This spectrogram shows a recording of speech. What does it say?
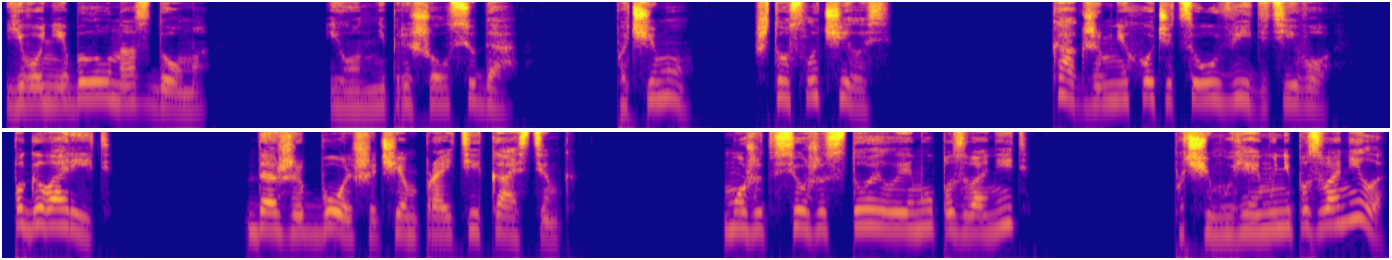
его не было у нас дома. И он не пришел сюда. Почему? Что случилось? Как же мне хочется увидеть его, поговорить. Даже больше, чем пройти кастинг. Может, все же стоило ему позвонить? Почему я ему не позвонила?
